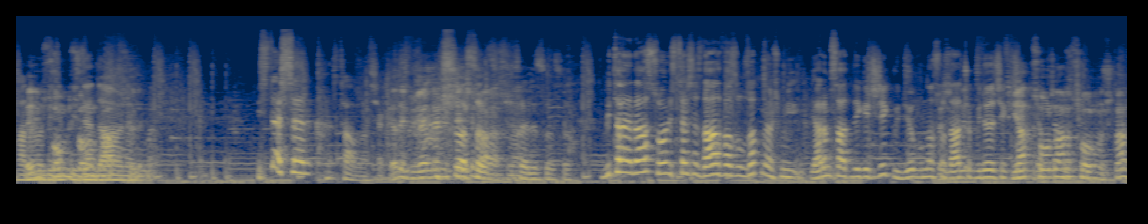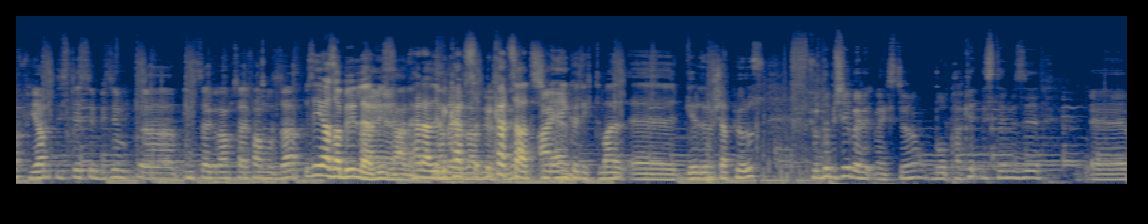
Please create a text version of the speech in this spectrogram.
hanımı benim bizim, son bir bizden sorum daha var. önemli. söyleyeyim mi? İstersen... Tamam lan şaka. Ya da güzellerini Sor seçim sor. arasında. Söyle sor sor. Bir tane daha sor isterseniz daha fazla uzatmayalım. Şimdi yarım saatte geçecek video. Bundan sonra daha Şimdi çok video çekecek. Fiyat soruları yapacağımız- sormuşlar. Fiyat listesi bizim e, Instagram sayfamızda. Bize yazabilirler. Biz Aynen. Yani herhalde ya birkaç birkaç saat içinde en kötü ihtimal e, geri dönüş yapıyoruz. Şurada bir şey belirtmek istiyorum. Bu paket listemizi e,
